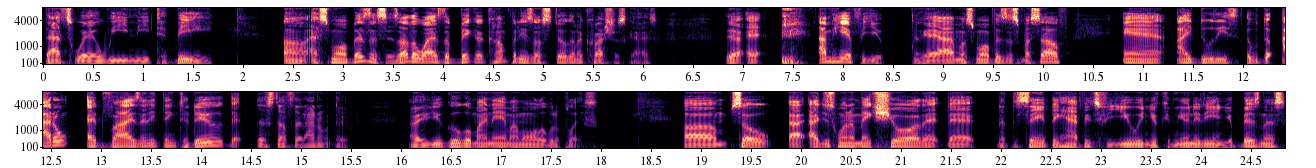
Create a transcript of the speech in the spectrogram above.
that's where we need to be uh, as small businesses. Otherwise, the bigger companies are still going to crush us, guys. Yeah, I'm here for you. Okay, I'm a small business myself, and I do these. I don't advise anything to do that the stuff that I don't do. Right, if you Google my name, I'm all over the place. Um, so I, I just want to make sure that that that the same thing happens for you in your community and your business,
